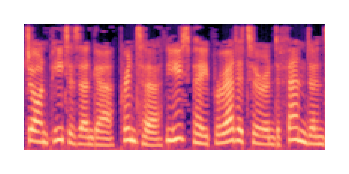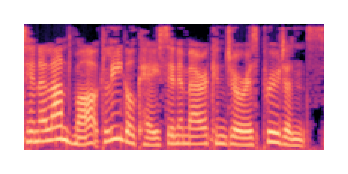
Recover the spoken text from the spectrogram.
John Peter Zenger, printer, newspaper editor and defendant in a landmark legal case in American jurisprudence.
